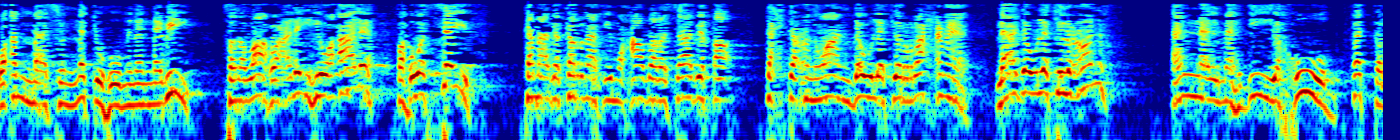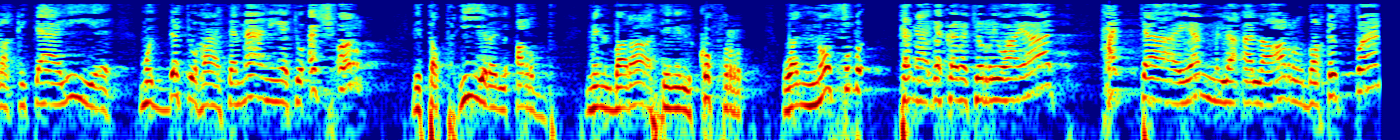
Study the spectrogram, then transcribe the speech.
وأما سنته من النبي صلى الله عليه وآله فهو السيف كما ذكرنا في محاضرة سابقة تحت عنوان دولة الرحمة لا دولة العنف. أن المهدي يخوض فترة قتالية مدتها ثمانية أشهر لتطهير الأرض من براثن الكفر والنصب كما ذكرت الروايات حتى يملأ الأرض قسطا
